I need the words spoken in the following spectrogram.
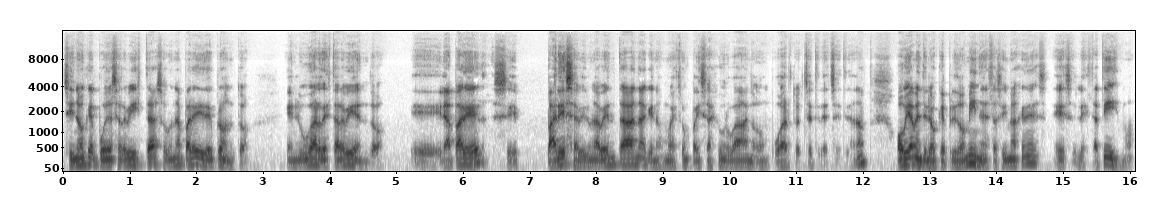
sino que puede ser vista sobre una pared y de pronto en lugar de estar viendo eh, la pared, se parece abrir una ventana que nos muestra un paisaje urbano, de un puerto, etcétera, etcétera. Obviamente lo que predomina en estas imágenes es el estatismo,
